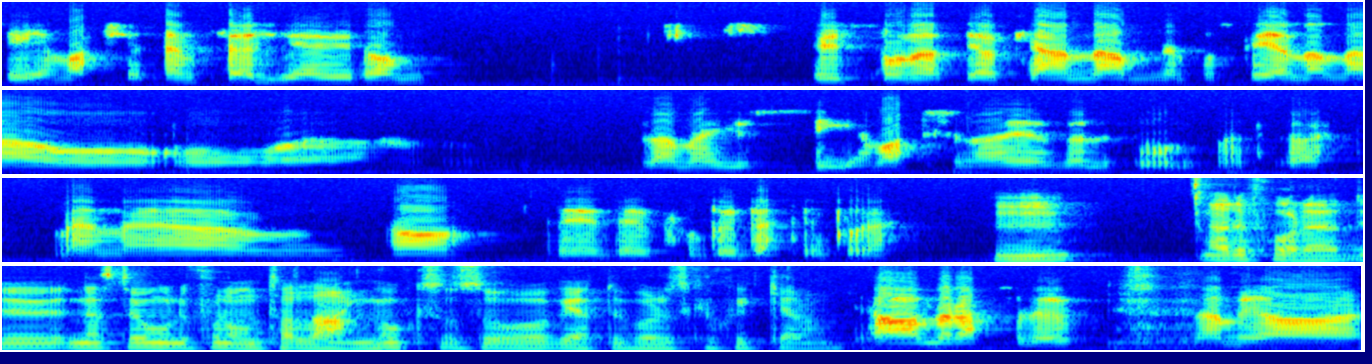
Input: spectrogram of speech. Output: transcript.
se matcher. Sen följer jag ju dem utifrån att jag kan namnen på spelarna och, och eh, det där med just se matcherna är väldigt dåligt med tyvärr. Men eh, ja, det, det får bli bättre på det. Mm. Ja, du får det. Du, nästa gång du får någon talang också så vet du vad du ska skicka dem. Ja, men absolut. Nej, men jag,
